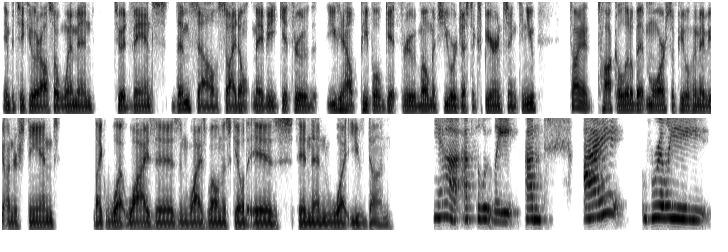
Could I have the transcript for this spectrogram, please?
in particular, also women to advance themselves. So i don't maybe get through you can help people get through moments you were just experiencing. Can you talk talk a little bit more so people can maybe understand like what wise is and wise wellness guild is and then what you've done? Yeah absolutely. Um i really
